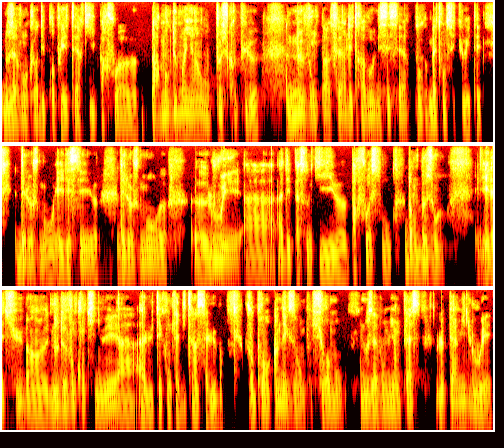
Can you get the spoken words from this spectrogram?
nous avons encore des propriétaires qui parfois, par manque de moyens ou peu scrupuleux, ne vont pas faire les travaux nécessaires pour mettre en sécurité des logements et laisser des logements loués à, des personnes qui parfois sont dans le besoin. Et là-dessus, ben, nous devons continuer à, à lutter contre l'habitat insalubre. Je vous prends un exemple sur Aumont. Nous avons mis en place le permis de louer.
